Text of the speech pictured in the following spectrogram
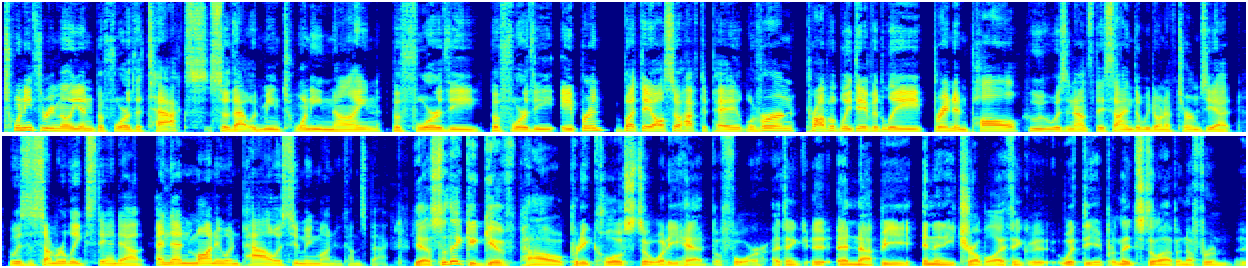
23 million before the tax. So that would mean 29 before the before the apron. But they also have to pay Lauvergne, probably David Lee, Brandon Paul, who was announced they signed that we don't have terms yet, who is a summer league standout, and then Manu and Pau, assuming Manu comes back. Yeah, so they could give Pau pretty close to what he had before, I think, uh, and not be in any trouble, I think, uh, with the apron. They'd still have enough room uh,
